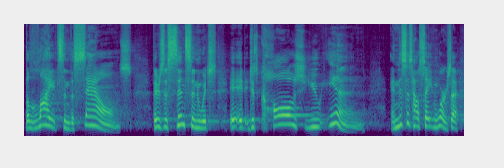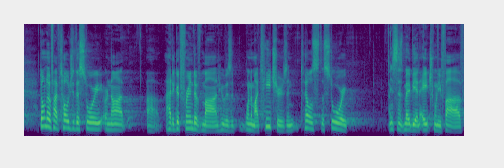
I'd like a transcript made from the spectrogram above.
The lights and the sounds, there's a sense in which it, it just calls you in. And this is how Satan works. I don't know if I've told you this story or not. Uh, I had a good friend of mine who was one of my teachers and tells the story. This is maybe an 825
